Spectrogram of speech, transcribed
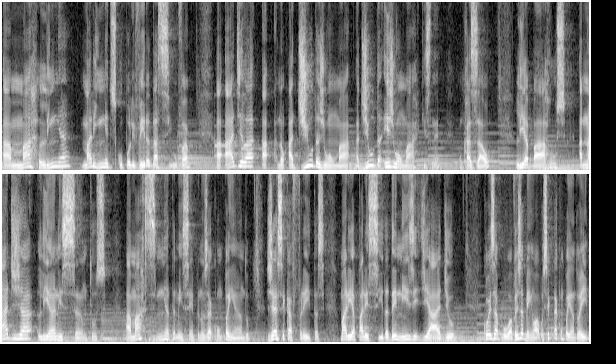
a Marlinha, Marinha, desculpa, Oliveira da Silva, a Adila, a, não, a Dilda João Mar, a Dilda e João Marques, né? Um casal. Lia Barros, a Nádia Liane Santos, a Marcinha também sempre nos acompanhando, Jéssica Freitas, Maria Aparecida, Denise Diádio. Coisa boa. Veja bem, ó, você que está acompanhando aí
